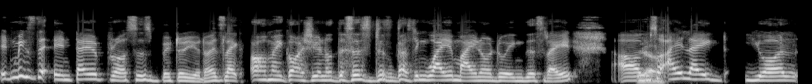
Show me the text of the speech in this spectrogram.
it makes the entire process bitter you know it's like oh my gosh you know this is disgusting why am i not doing this right um yeah. so i liked your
